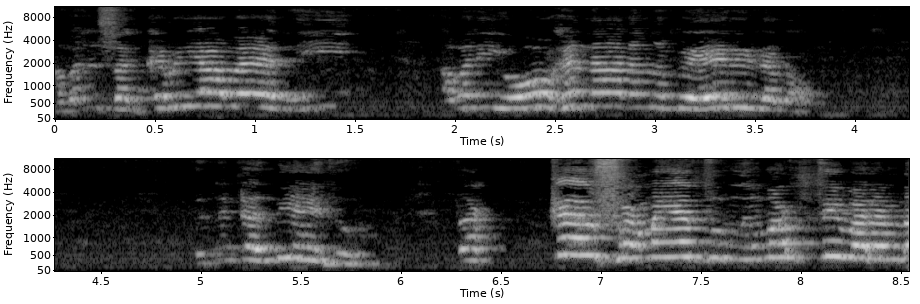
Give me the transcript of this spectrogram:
അവൻ സക്കറിയാവേ നീ അവന് യോഹന്നാൻ എന്ന് പേരിടണം. എന്നിട്ട് എന്ത് ചെയ്തു? തക്ക സമയത്ത് നിവർത്തി വരേണ്ട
